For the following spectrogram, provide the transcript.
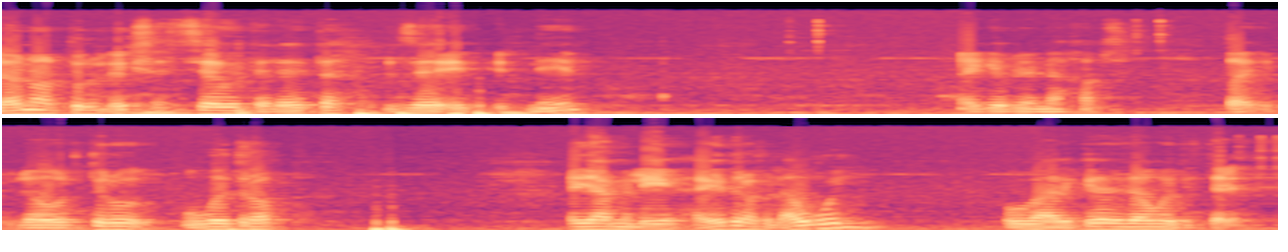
لو أنا قلت له ال X هتساوي تلاتة زائد اتنين هيجيب لنا خمسة. طيب لو قلت له واضرب هيعمل إيه؟ هيضرب الأول وبعد كده يزود التلاتة.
